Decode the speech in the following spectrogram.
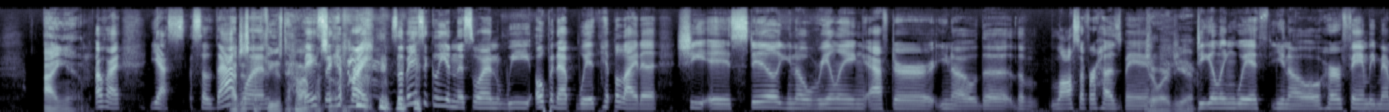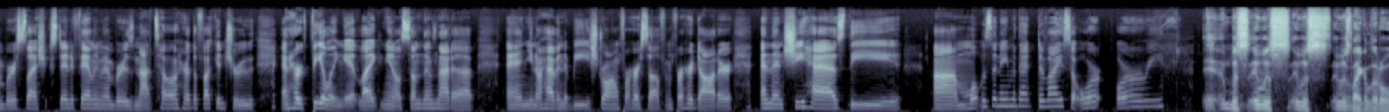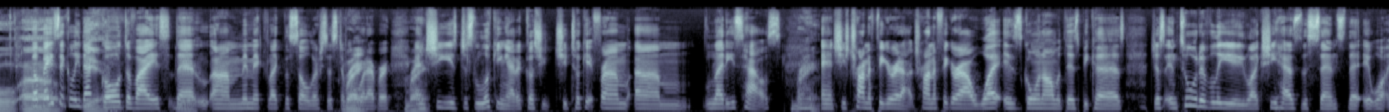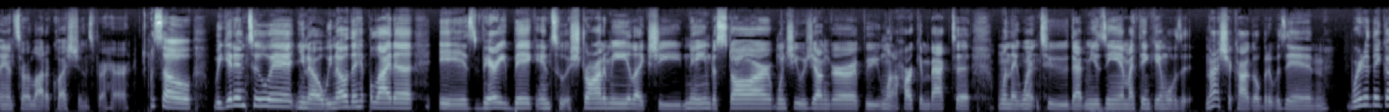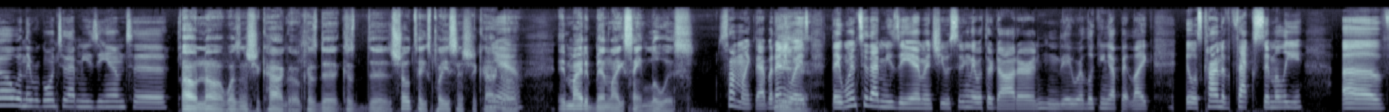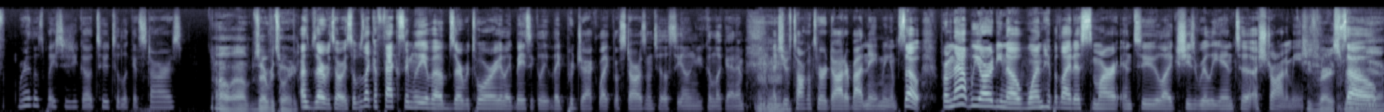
I am. Okay. Yes. So that I just one. confused the hell out of basic- myself. right. So basically, in this one, we open up with Hippolyta. She is still, you know, reeling after, you know, the the loss of her husband. George, yeah. Dealing with, you know, her family members slash extended family members not telling her the fucking truth and her feeling it like, you know, something's not up and, you know, having to be strong for herself and for her daughter. And then she has the um what was the name of that device or orrery It, was it was it was it was like a little. Uh, but basically that yeah. gold device that um mimicked like the solar system or whatever Right. and she's just looking at it because she she took it from um letty's house Right. and she's trying to figure it out trying to figure out what is going on with this because just intuitively like she has the sense that it will answer a lot of questions for her so we get into it you know we know that hippolyta is very big into astronomy like she named a star when she was younger if you want to harken back to when they went to that museum i think in what was it not chicago but it was in where did they go when they were going to that museum to Oh no, it wasn't Chicago because the because the show takes place in Chicago. Yeah. It might have been like St. Louis. something like that. But anyways, Yeah. they went to that museum and she was sitting there with her daughter and they were looking up at like it was kind of facsimile of where are those places you go to to look at stars? Oh, uh, observatory. Observatory. So it was like a facsimile of an observatory. Like basically they project like the stars onto the ceiling. You can look at them. Mm-hmm. And she was talking to her daughter about naming them. So from that we already know one Hippolyta is smart and two like she's really into astronomy. She's very smart. So- yeah.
